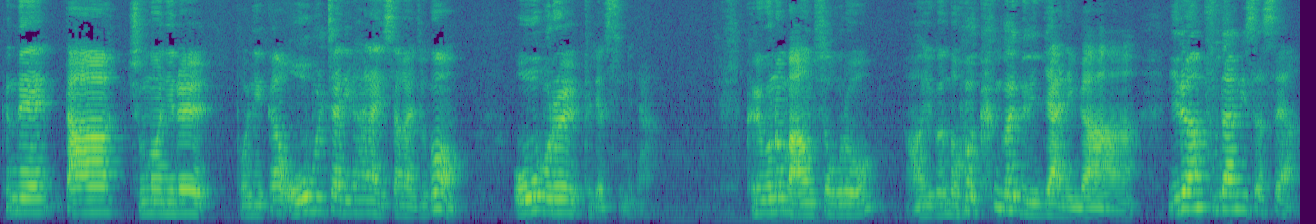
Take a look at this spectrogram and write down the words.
근데 딱 주머니를 보니까 5불짜리가 하나 있어가지고 5불을 드렸습니다. 그리고는 마음속으로 아 이거 너무 큰 걸 드린 게 아닌가 이러한 부담이 있었어요.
